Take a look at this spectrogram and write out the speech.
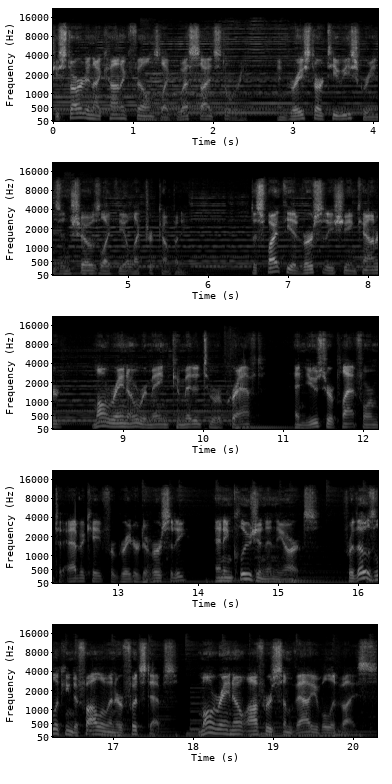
She starred in iconic films like West Side Story and graced our TV screens in shows like The Electric Company. Despite the adversity she encountered, Moreno remained committed to her craft and used her platform to advocate for greater diversity and inclusion in the arts. For those looking to follow in her footsteps, Moreno offers some valuable advice.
